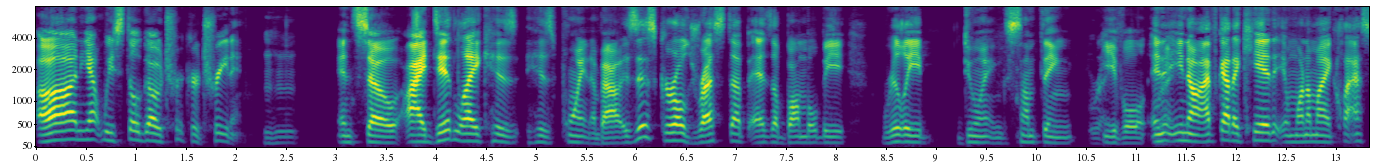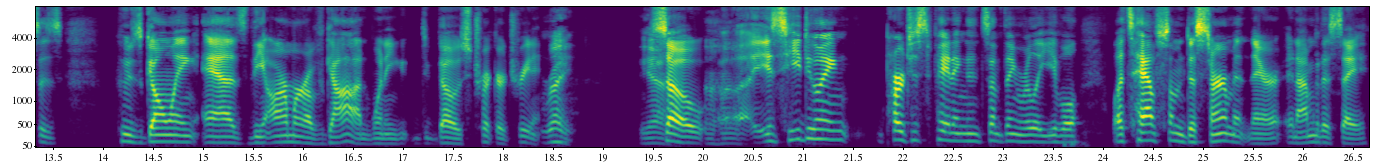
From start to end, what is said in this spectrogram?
uh and yet we still go trick-or-treating Mhm. And so I did like his his point about is this girl dressed up as a bumblebee really doing something Right. evil? And right. you know, I've got a kid in one of my classes who's going as the armor of God when he goes trick or treating. Right. Yeah. So uh-huh. uh, is he doing participating in something really evil? Let's have some discernment there. And I'm going to say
